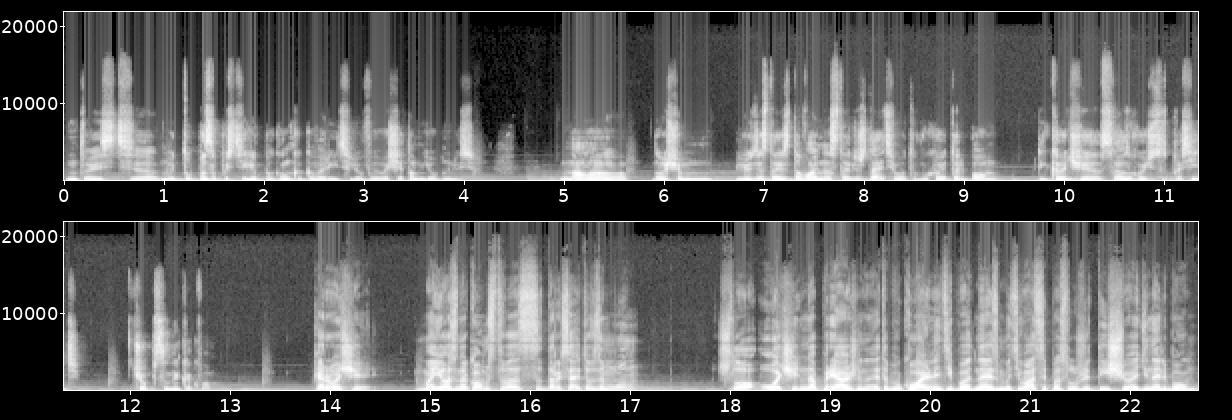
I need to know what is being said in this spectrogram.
Ну, то есть, э, мы тупо запустили по громкоговорителю, вы вообще там ёбнулись. Но, в общем, люди остались довольны, стали ждать, и вот выходит альбом, и, короче, сразу хочется спросить, чё, пацаны, как вам? Короче, мое знакомство с Dark Side of the Moon шло очень напряженно. Это буквально, типа, одна из мотиваций послушать тысячу один альбом.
